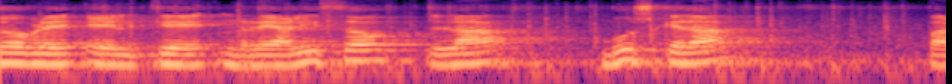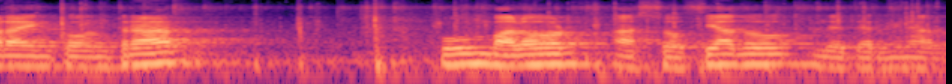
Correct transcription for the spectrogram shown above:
sobre el que realizo la búsqueda para encontrar un valor asociado determinado.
